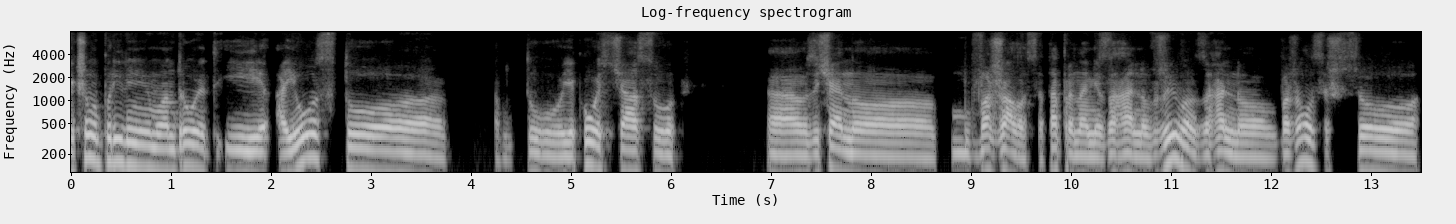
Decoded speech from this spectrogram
Якщо ми порівнюємо Android і iOS, то там, до якогось часу, звичайно, вважалося, та принаймні загально вживо, загально вважалося, що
